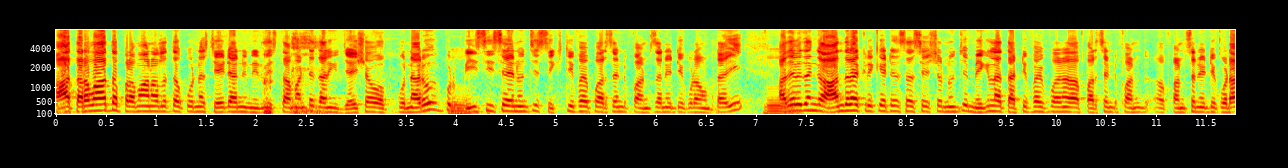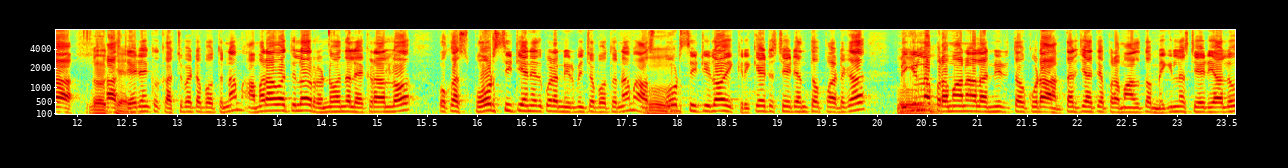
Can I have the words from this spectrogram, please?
ఆ తర్వాత ప్రమాణాలతో కూడిన స్టేడియాన్ని నిర్మిస్తామంటే దానికి జైషా ఒప్పుకున్నారు. ఇప్పుడు బీసీసీఐ నుంచి సిక్స్టీ ఫైవ్ పర్సెంట్ ఫండ్స్ అనేటివి కూడా ఉంటాయి. అదేవిధంగా ఆంధ్ర క్రికెట్ అసోసియేషన్ నుంచి మిగిలిన thirty five percent fund funds అనేటివి కూడా ఆ. స్టేడియంకు ఖర్చు పెట్టబోతున్నాం. అమరావతిలో రెండు వందల ఎకరాల్లో ఒక స్పోర్ట్స్ సిటీ అనేది కూడా నిర్మించబోతున్నాం. ఆ స్పోర్ట్స్ సిటీలో ఈ క్రికెట్ స్టేడియంతో పాటుగా మిగిలిన ప్రమాణాలన్నిటితో కూడా అంతర్జాతీయ ప్రమాణాలతో మిగిలిన స్టేడియాలు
